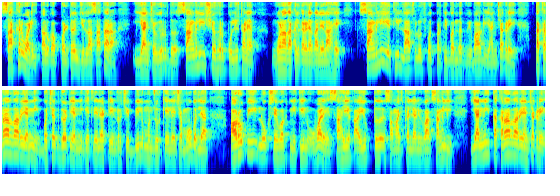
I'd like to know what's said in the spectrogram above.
साखरवाडी तालुका फलटण जिल्हा सातारा यांच्या विरुद्ध सांगली शहर पोलीस ठाण्यात गुन्हा दाखल करण्यात आलेला आहे. सांगली येथील लाचलुचपत प्रतिबंधक विभाग यांच्याकडे तक्रारदार यांनी बचत गट यांनी घेतलेल्या टेंडरचे बिल मंजूर केल्याच्या मोबदल्यात आरोपी लोकसेवक नितीन ओबाळे सहाय्यक आयुक्त समाज कल्याण विभाग सांगली यांनी तक्रारदार यांच्याकडे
